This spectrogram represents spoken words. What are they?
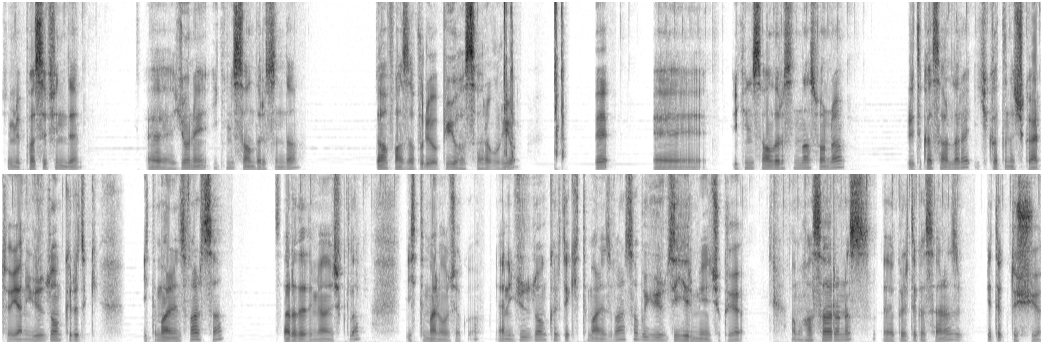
Şimdi pasifinde e, Yone ikinci saldırısında daha fazla vuruyor. Büyü hasarı vuruyor. Ve e, ikinci saldırısından sonra kritik hasarlara iki katına çıkartıyor. Yani %10 kritik ihtimaliniz varsa sarı dedim yanlışlıkla. ihtimal olacak o. Yani %10 kritik ihtimaliniz varsa bu %20'ye çıkıyor. Ama hasarınız, e, kritik hasarınız bir tık düşüyor.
